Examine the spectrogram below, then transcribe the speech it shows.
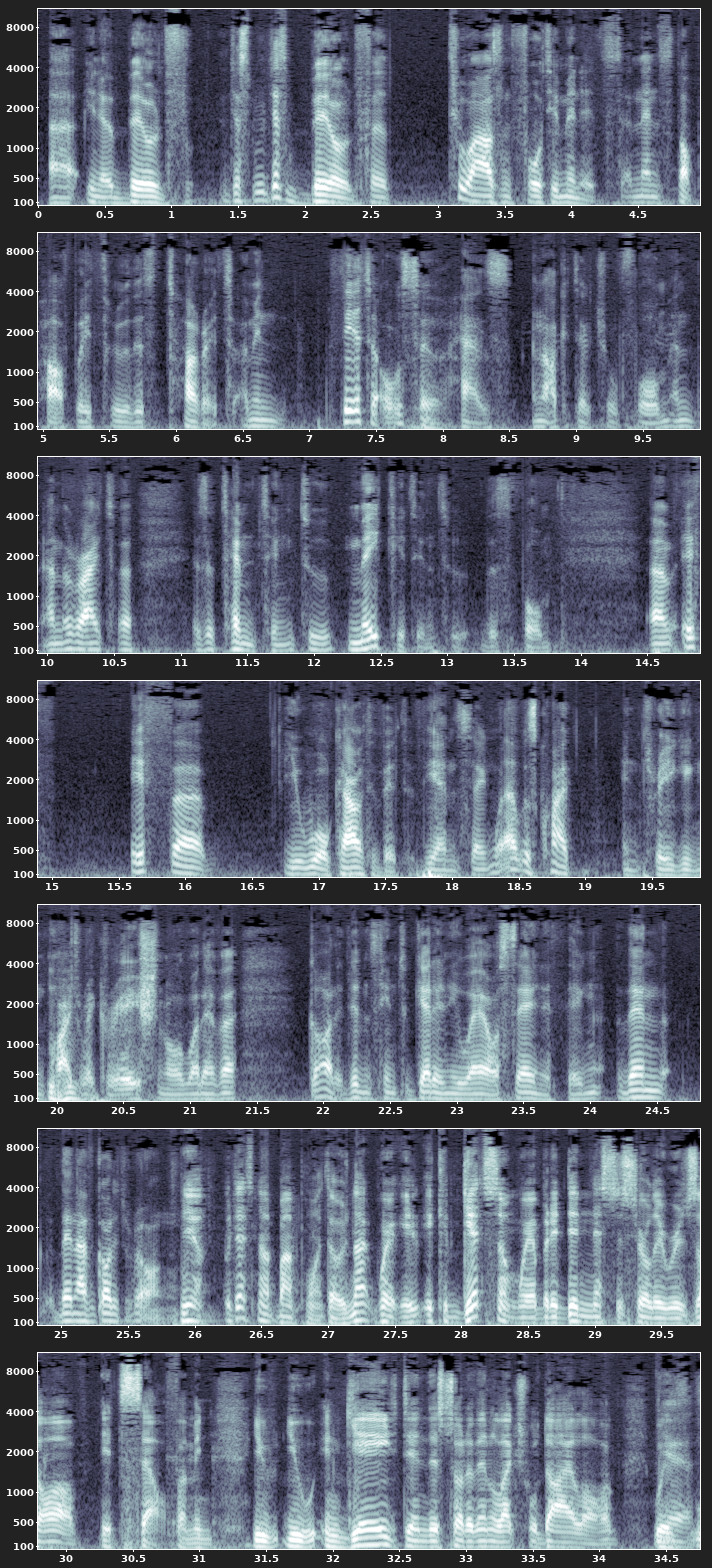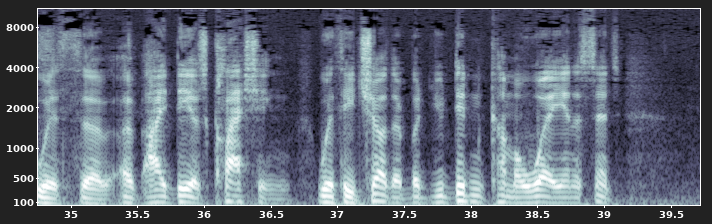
uh, you know, build f- just just build for two hours and forty minutes and then stop halfway through this turret. I mean, theatre also has an architectural form, and, and the writer is attempting to make it into this form. Um, if if uh, you walk out of it at the end saying, "Well, that was quite intriguing, quite recreational, whatever," God, it didn't seem to get anywhere or say anything, then then I've got it wrong. Yeah, but that's not my point, though. It's not where it, it could get somewhere, but it didn't necessarily resolve itself. I mean, you, you engaged in this sort of intellectual dialogue with Yes. with uh, uh, ideas clashing with each other, but you didn't come away, in a sense,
